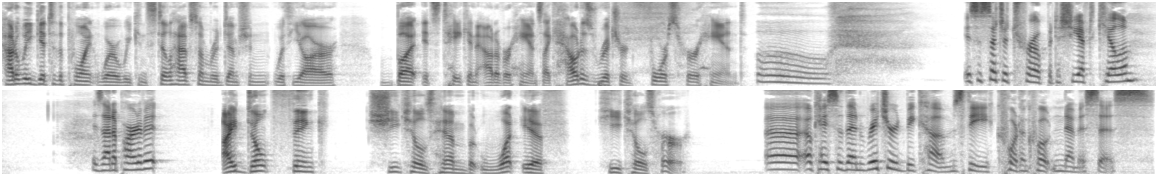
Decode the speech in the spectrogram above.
How do we get to the point where we can still have some redemption with Yar, but it's taken out of her hands? Like how does Richard force her hand? oh this is such a trope but does she have to kill him is that a part of it I don't think she kills him, but what if he kills her? Uh okay so then richard becomes the quote unquote nemesis.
